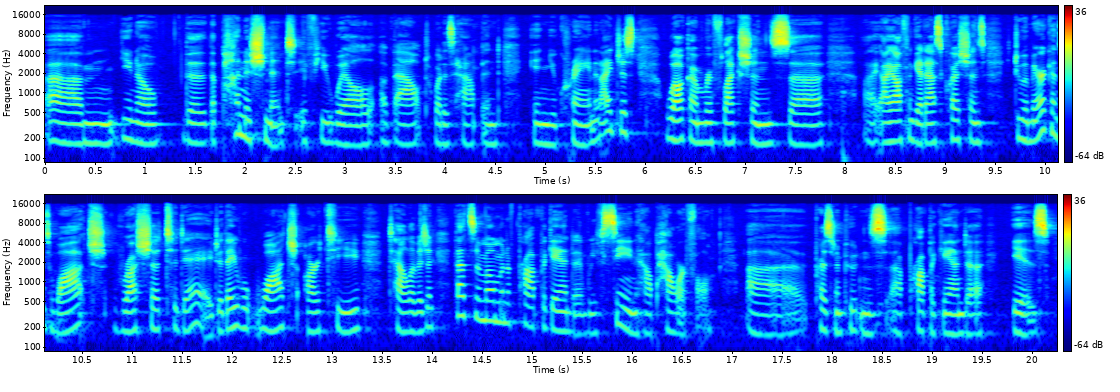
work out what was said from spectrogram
um, you know, the, the punishment, if you will, about what has happened in Ukraine. And I just welcome reflections. Uh, I, I, often get asked questions, do Americans watch Russia today? Do they watch RT television? That's a moment of propaganda, and we've seen how powerful uh, President Putin's uh, propaganda is.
